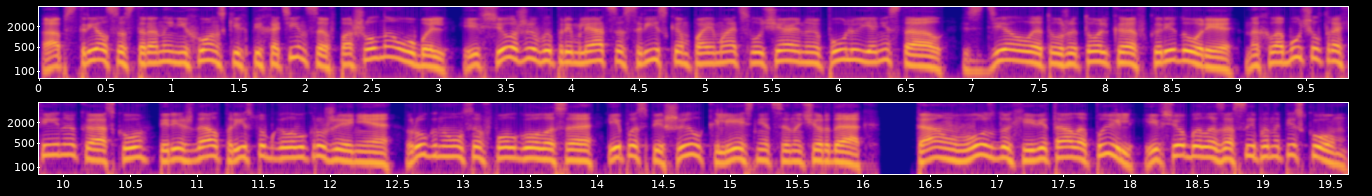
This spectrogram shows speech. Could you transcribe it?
Обстрел со стороны нихонских пехотинцев пошел на убыль, и все же выпрямляться с риском поймать случайную пулю я не стал. Сделал это уже только в коридоре. Нахлобучил трофейную каску, переждал приступ головокружения, ругнулся в полголоса и поспешил к лестнице на чердак. Там в воздухе витала пыль, и все было засыпано песком.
